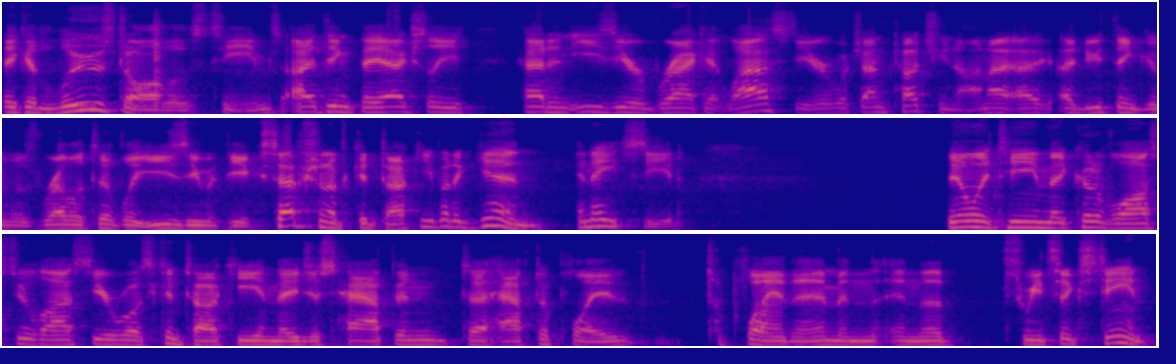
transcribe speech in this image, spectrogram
they could lose to all those teams. I think they actually had an easier bracket last year, which I'm touching on. I, I do think it was relatively easy with the exception of Kentucky, but again, an eight seed. The only team they could have lost to last year was Kentucky, and they just happened to have to play to play them in in the Sweet 16.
